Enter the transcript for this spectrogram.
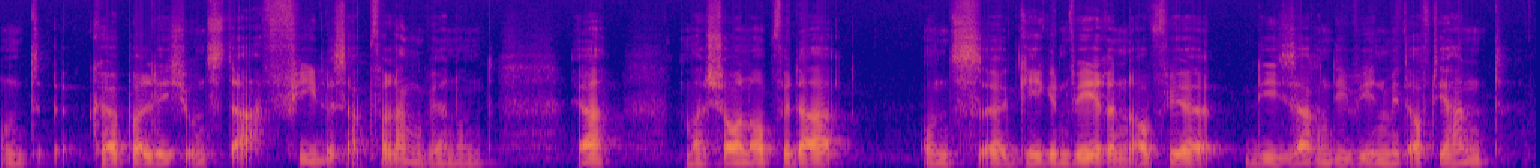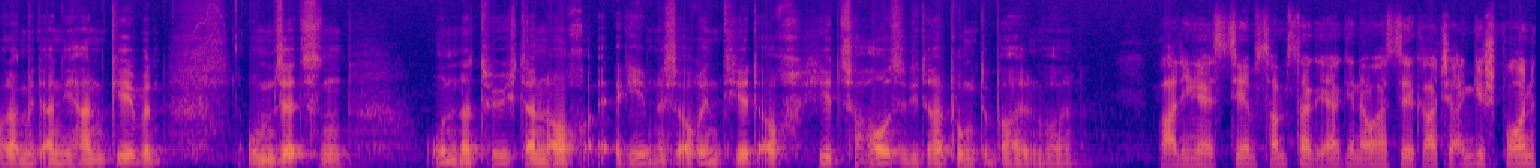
und körperlich uns da vieles abverlangen werden. Und ja, mal schauen, ob wir da uns äh, gegen wehren, ob wir die Sachen, die wir ihnen mit auf die Hand oder mit an die Hand geben, umsetzen und natürlich dann auch ergebnisorientiert auch hier zu Hause die drei Punkte behalten wollen. Balinger SC am Samstag, ja, genau, hast du ja gerade schon angesprochen.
